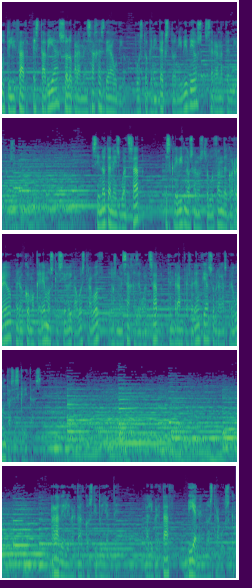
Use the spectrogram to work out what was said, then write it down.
Utilizad esta vía solo para mensajes de audio, puesto que ni texto ni vídeos serán atendidos. Si no tenéis WhatsApp, escribidnos a nuestro buzón de correo, pero como queremos que se oiga vuestra voz, los mensajes de WhatsApp tendrán preferencia sobre las preguntas escritas. Radio Libertad Constituyente. La libertad viene en nuestra busca.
